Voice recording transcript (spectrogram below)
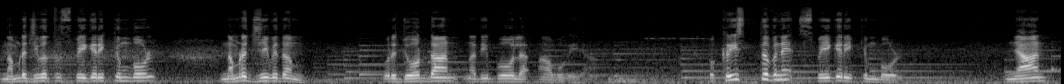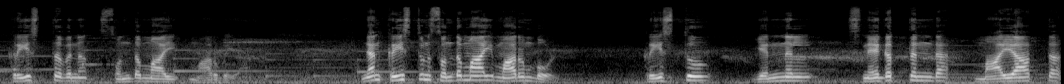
നമ്മുടെ ജീവിതത്തിൽ സ്വീകരിക്കുമ്പോൾ നമ്മുടെ ജീവിതം ഒരു ജോർദാൻ നദി പോലെ ആവുകയാണ്. അപ്പോൾ ക്രിസ്തുവിനെ സ്വീകരിക്കുമ്പോൾ ഞാൻ ക്രിസ്തുവിന് സ്വന്തമായി മാറുകയാണ്. ഞാൻ ക്രിസ്തുവിന് സ്വന്തമായി മാറുമ്പോൾ ക്രിസ്തു എന്നിൽ സ്നേഹത്തിന്റെ മായാത്ത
